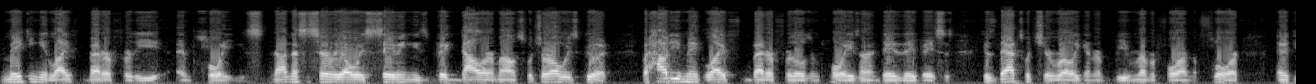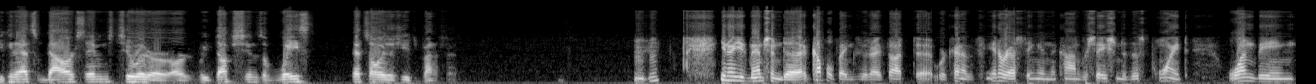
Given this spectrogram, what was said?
making a life better for the employees. Not necessarily always saving these big dollar amounts, which are always good, but how do you make life better for those employees on a day-to-day basis? Because that's what you're really going to be remembered for on the floor. And if you can add some dollar savings to it or, or reductions of waste, that's always a huge benefit. Mm-hmm. You know, you'd mentioned uh, a couple things that I thought uh, were kind of interesting in the conversation to this point. One being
